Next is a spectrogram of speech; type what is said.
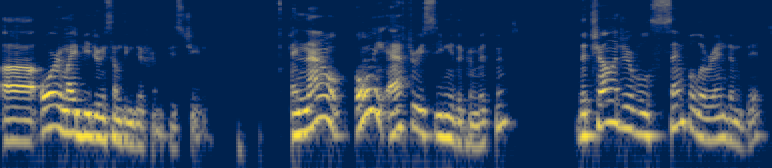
Uh, or it might be doing something different if he's cheating. And now, only after receiving the commitment, the challenger will sample a random bit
